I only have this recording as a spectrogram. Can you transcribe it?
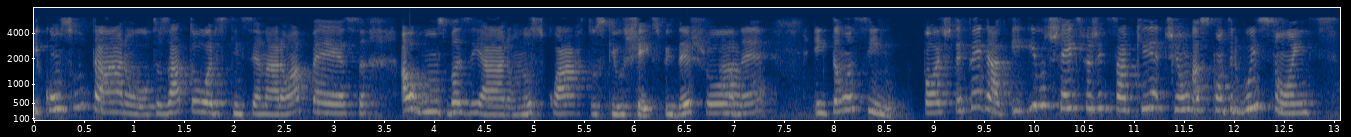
e consultaram outros atores que encenaram a peça. Alguns basearam nos quartos que o Shakespeare deixou, ah, né? Então, assim, pode ter pegado. E, e, o Shakespeare, a gente sabe que tinha umas contribuições.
